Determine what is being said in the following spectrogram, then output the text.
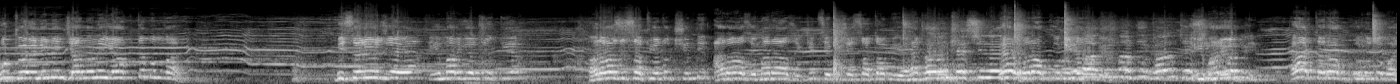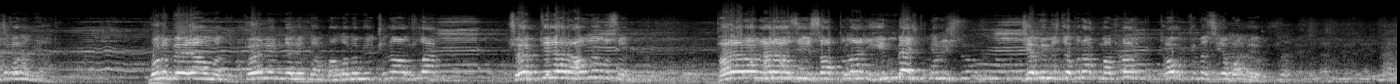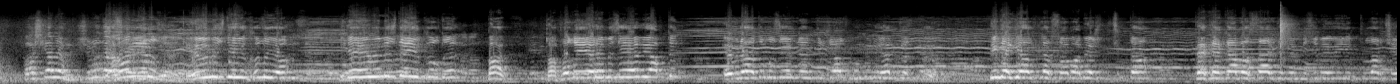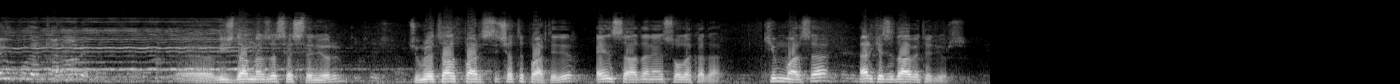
Bu köylünün canını yaktı bunlar. Bir sene önce ya imar gelecek diye arazi satıyorduk. Şimdi arazi marazi kimse bir şey satamıyor. Her Tarım taraf, tescilleri. her taraf kurudu İmar abi. değil, tarım tescilleri. İmar yok ki. Her taraf kurudu başkanım yani. Bunu böyle anladık. Köylünün elinden malını mülkünü aldılar. Çöktüler anlıyor musun? Paradan araziyi sattılar. 25 kuruş cebimizde bırakmadılar. Tavuk kümesi yapamıyoruz. Başkanım şunu da Yapamıyoruz. Evimiz de yıkılıyor. Bir de evimiz de yıkıldı. Bak tapulu yerimize ev yaptık. Evladımızı evlendireceğiz bugün herkes diyor. Bir de geldiler sabah beş buçukta PKK basar gibi bizim evi yıktılar çevik kuvvetler abi. Ee, vicdanlarınıza sesleniyorum. Cumhuriyet Halk Partisi çatı partidir. En sağdan en sola kadar. Kim varsa herkesi davet ediyoruz.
